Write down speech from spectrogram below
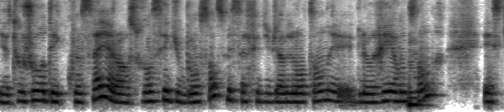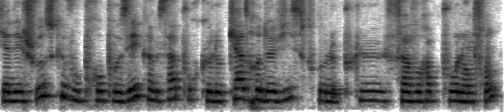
il y a toujours des conseils. Alors souvent c'est du bon sens, mais ça fait du bien de l'entendre et de le réentendre. Mmh. Est-ce qu'il y a des choses que vous proposez comme ça pour que le cadre de vie soit le plus favorable pour l'enfant?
